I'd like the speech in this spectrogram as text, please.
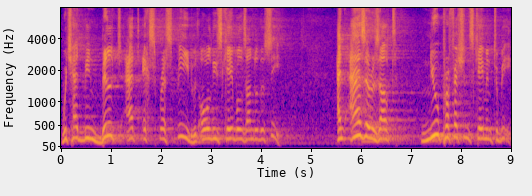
which had been built at express speed with all these cables under the sea. And as a result, new professions came into being.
